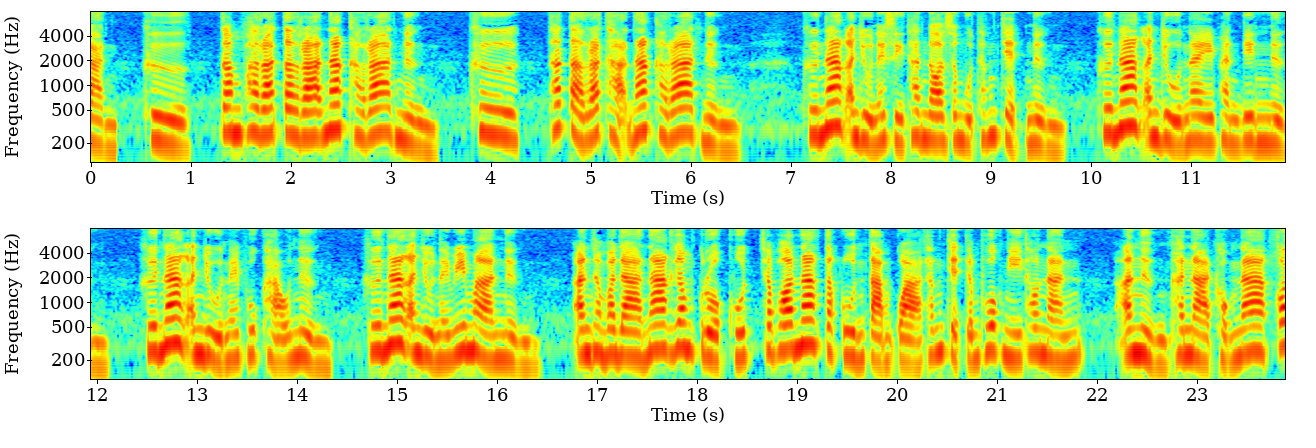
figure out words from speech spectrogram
กัน คือกัมพรัตระนาคราชหนึ่งคือทัตตรัฐานาคราชหนึ่งคือนาคอันอยู่ในสีทันดรสมุทรทั้งเจ็ดหนึ่งคือนาคอันอยู่ในแผ่นดินหนึ่งคือนาคอันอยู่ในภูเขาหนึ่ง คือนาคอันอยู่ในวิมานหนึ่ง อันธรรมดานาคย่อมกลัวคุด เฉพาะนาคตระกูลต่ำกว่าทั้งเจ็ดจำพวกนี้เท่านั้น อันหนึ่งขนาดของนาคก็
